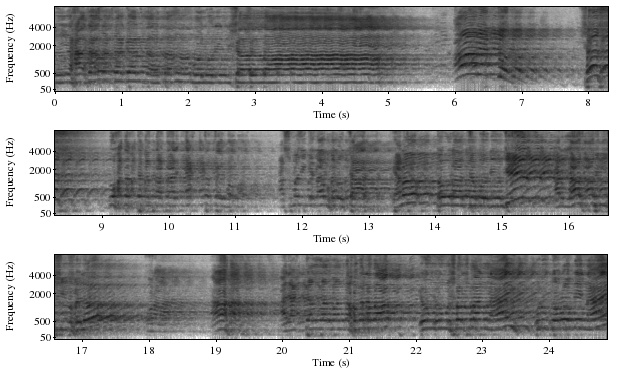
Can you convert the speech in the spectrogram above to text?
দুই হাজার টাকার দাতা বলুন ইনশাআল্লাহ। আর বাবা। আর আহা! আর বাপ? নাই, কোনো দরদে নাই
